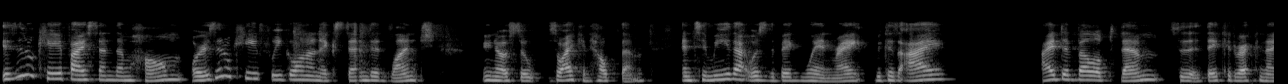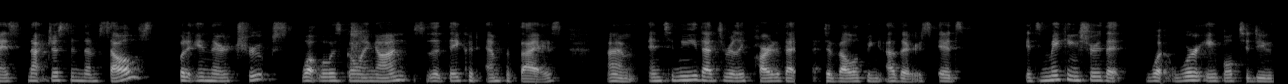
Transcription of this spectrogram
Is it okay if i send them home? Or is it okay if we go on an extended lunch you know so so i can help them? And to me that was the big win right? Because i i developed them so that they could recognize not just in themselves but in their troops what was going on so that they could empathize. Um, and to me that's really part of that developing others. It's it's making sure that what we're able to do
